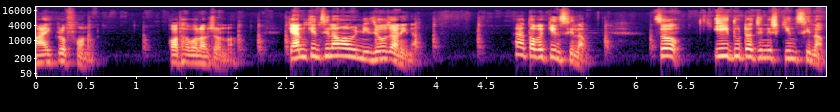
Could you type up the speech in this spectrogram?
মাইক্রোফোন কথা বলার জন্য। কেন কিনছিলাম আমি নিজেও জানি না। হ্যাঁ তবে কিনছিলাম। সো এই দুটো জিনিস কিনছিলাম।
